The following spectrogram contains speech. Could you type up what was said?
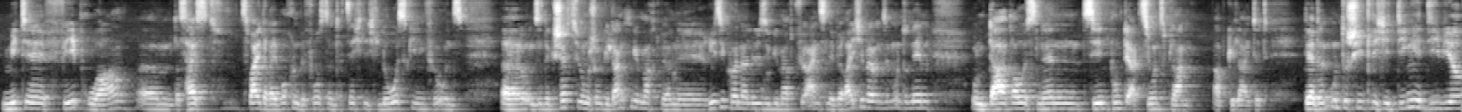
Mitte Februar, ähm, das heißt zwei, drei Wochen bevor es dann tatsächlich losging für uns, äh, uns in der Geschäftsführung schon Gedanken gemacht. Wir haben eine Risikoanalyse gemacht für einzelne Bereiche bei uns im Unternehmen und daraus einen zehn Punkte Aktionsplan abgeleitet, der dann unterschiedliche Dinge, die wir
